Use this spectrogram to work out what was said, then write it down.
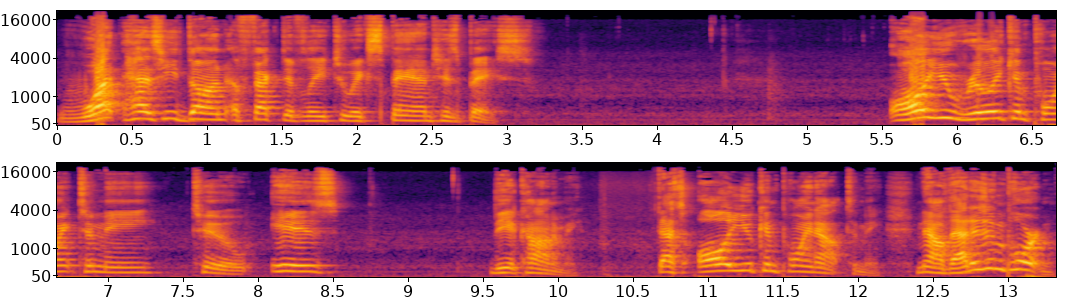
what has he done effectively to expand his base? All you really can point to me to is the economy. That's all you can point out to me. Now, that is important.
